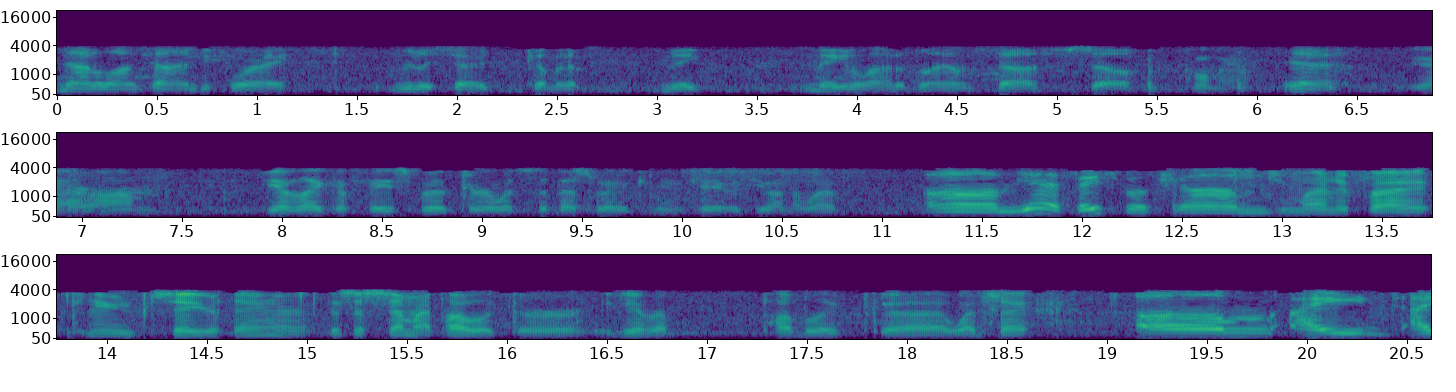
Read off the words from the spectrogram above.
not a long time before I really start coming up make making a lot of my own stuff. So Cool, man. yeah. Yeah. Um, do you have like a Facebook, or what's the best way to communicate with you on the web? Um, yeah, Facebook. Um, Do you mind if I can you say your thing, or this is semi-public, or do you have a public uh, website? um, I I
